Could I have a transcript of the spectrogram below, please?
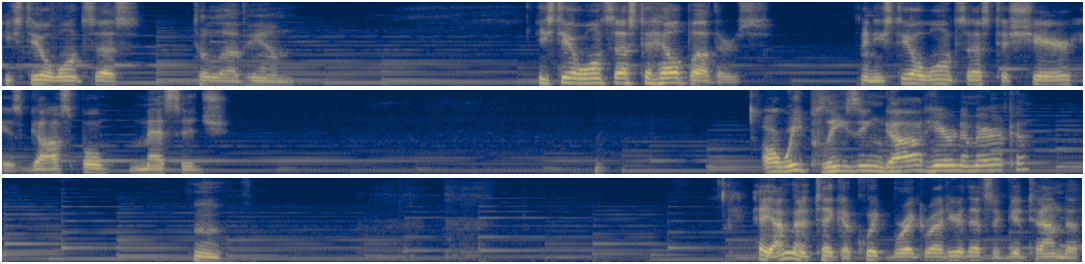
He still wants us to love Him. He still wants us to help others and He still wants us to share His gospel message. Are we pleasing God here in America? Hmm. Hey, I'm going to take a quick break right here. That's a good time to,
